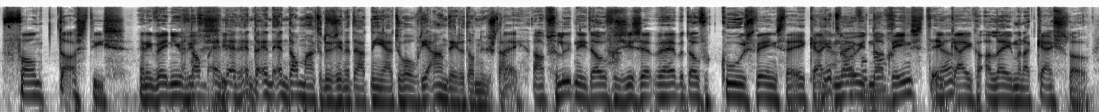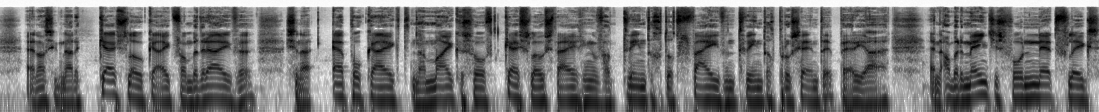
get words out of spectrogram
fantastisch. En ik weet niet of en dan, je en, en, en, dan maakt het dus inderdaad niet uit hoe hoog die aandelen dan nu staan. Nee, absoluut niet. Overigens, we hebben het over koerswinst. Ik kijk nooit naar winst, ik kijk alleen maar naar cashflow. En als ik naar de cashflow kijk van bedrijven, als je naar Apple kijkt, naar Microsoft, cashflow-stijgingen van 20 tot 25 procent per jaar. En abonnementjes voor Netflix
